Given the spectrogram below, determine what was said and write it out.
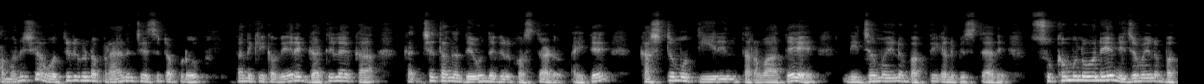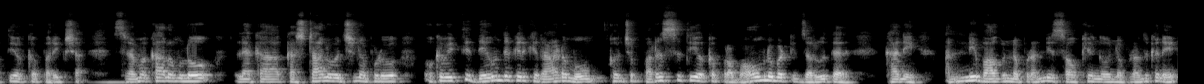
ఆ మనిషి ఆ ఒత్తిడి గుండా ప్రయాణం చేసేటప్పుడు తనకి ఇక వేరే గతి లేక ఖచ్చితంగా దేవుని దగ్గరికి వస్తాడు. అయితే కష్టము తీరిన తర్వాతే నిజమైన భక్తి కనిపిస్తుంది. సుఖములోనే నిజమైన భక్తి యొక్క పరీక్ష. శ్రమకాలంలో లేక కష్టాలు వచ్చినప్పుడు ఒక వ్యక్తి దేవుని దగ్గరికి రావడము కొంచెం పరిస్థితి యొక్క ప్రభావంను బట్టి జరుగుతుంది కానీ అన్నీ బాగున్నప్పుడు అన్నీ సౌఖ్యంగా ఉన్నప్పుడు అందుకనే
